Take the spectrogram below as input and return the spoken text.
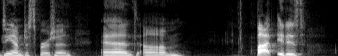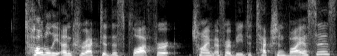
DM dispersion, and um, but it is totally uncorrected, this plot for CHIME FRB detection biases.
